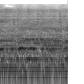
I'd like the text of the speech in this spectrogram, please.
Let's go!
